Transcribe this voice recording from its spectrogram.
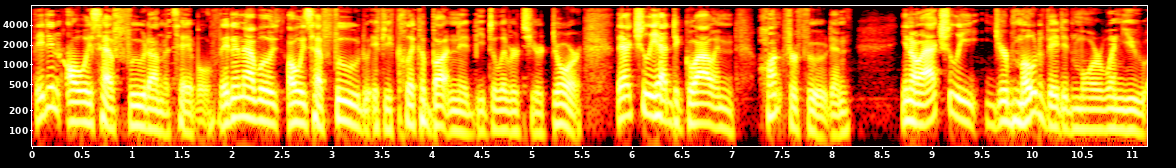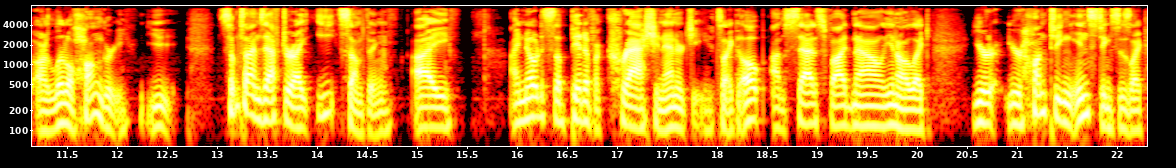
They didn't always have food on the table. They didn't have always have food. If you click a button, it'd be delivered to your door. They actually had to go out and hunt for food. And, you know, actually, you're motivated more when you are a little hungry. You sometimes after I eat something, I I notice a bit of a crash in energy. It's like, oh, I'm satisfied now. You know, like your your hunting instincts is like,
